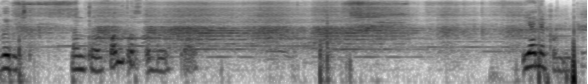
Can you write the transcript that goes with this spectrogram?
Вибачте, у мене телефон просто був впав. Я не помітив.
